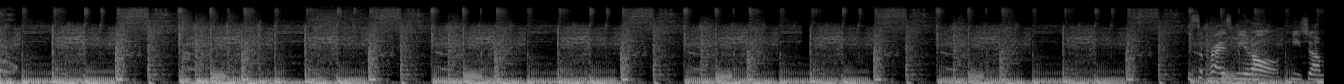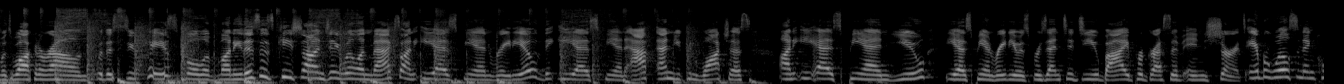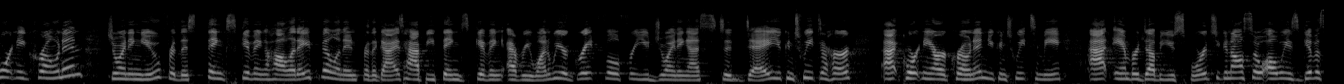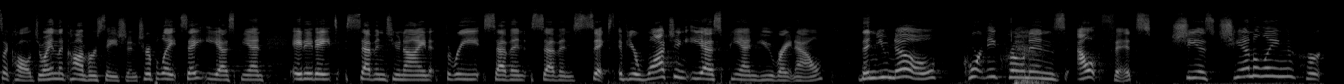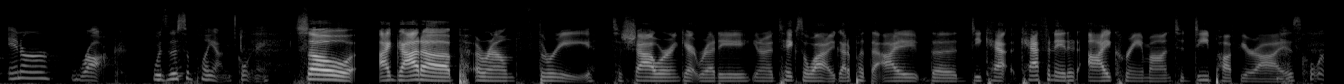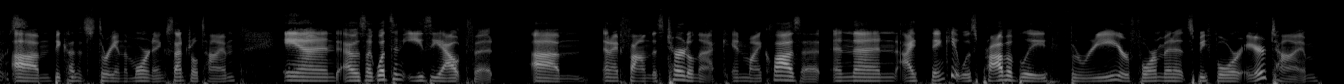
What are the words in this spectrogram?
Surprised me at all. Keyshawn was walking around with a suitcase full of money. This is Keyshawn, J. Will, and Max on ESPN Radio, the ESPN app, and you can watch us on ESPNU. ESPN Radio is presented to you by Progressive Insurance. Amber Wilson and Courtney Cronin joining you for this Thanksgiving holiday, filling in for the guys. Happy Thanksgiving, everyone. We are grateful for you joining us today. You can tweet to her at Courtney R. Cronin. You can tweet to me at Amber W Sports. You can also always give us a call. Join the conversation. Triple eight say ESPN 888-729-3776. If you're watching ESPNU right now, then you know Courtney Cronin's outfit, she is channeling her inner rock. Was this a plan, Courtney? So I got up around three to shower and get ready. You know, it takes a while. You got to put the eye, the decaffeinated eye cream on to depuff your eyes, of course, um, because it's three in the morning Central Time. And I was like, "What's an easy outfit?" Um, and I found this turtleneck in my closet. And then I think it was probably three or four minutes before airtime,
